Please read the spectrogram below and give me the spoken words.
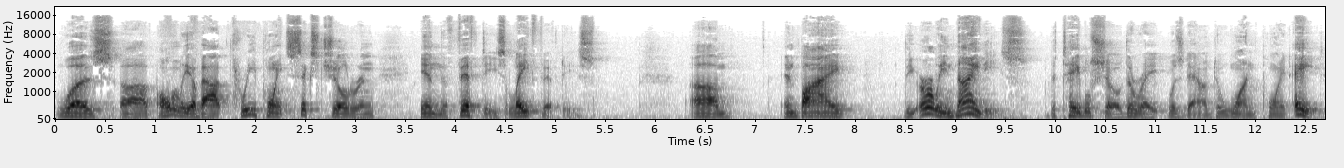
was uh, only about 3.6 children in the 50s, late 50s. Um, and by the early 90s, the table showed the rate was down to 1.8.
